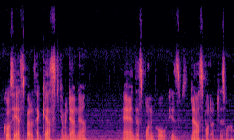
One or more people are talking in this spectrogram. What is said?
Of course he has spotted that gas coming down now, and the spawning pool is now spotted as well.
